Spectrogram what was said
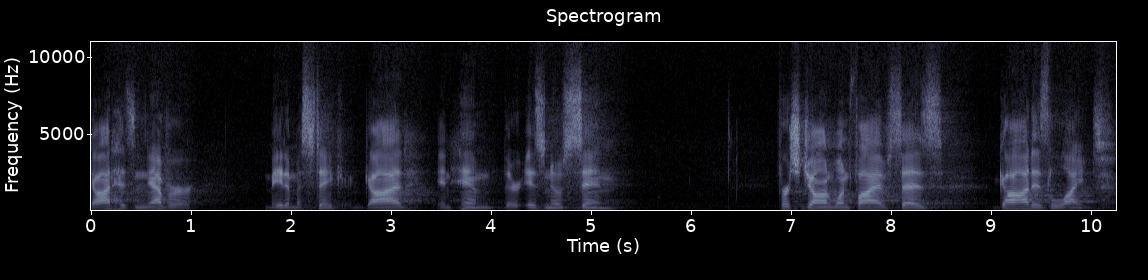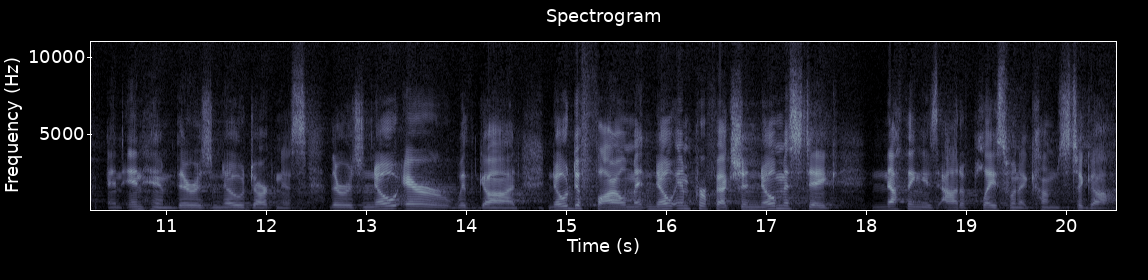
God has never made a mistake. God, in him, there is no sin. 1 John 1 5 says, God is light, and in him there is no darkness. There is no error with God, no defilement, no imperfection, no mistake. Nothing is out of place when it comes to God.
